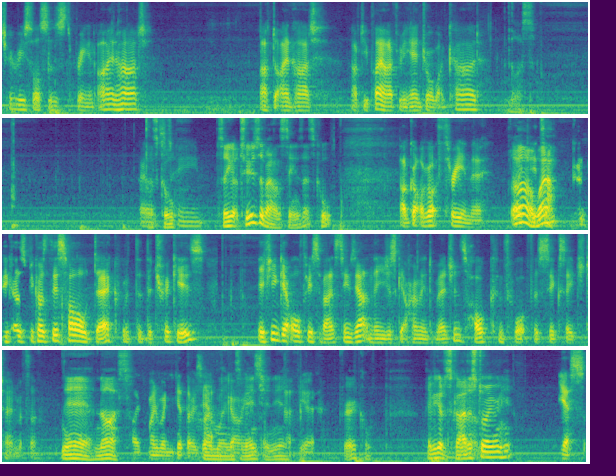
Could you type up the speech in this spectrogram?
two resources to bring in Ironheart. After Ironheart, after you play Ironheart from your hand, draw one card. Nice. Valence cool. Team. So you got two surveillance teams. That's cool. I've got I've got three in there. Oh, it's wow. because because this whole deck with the, the trick is, if you can get all three surveillance teams out and then you just get Homeland Intervention, Hulk can thwart for six each turn with them. Yeah, nice. Like when, when you get those out. Homeland going and Intervention, like yeah. Very cool. Have you got a Sky um, Destroyer in here? Yes,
